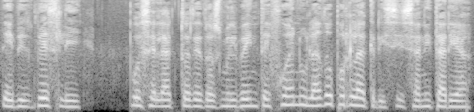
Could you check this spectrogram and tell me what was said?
David Beasley, pues el acto de 2020 fue anulado por la crisis sanitaria.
